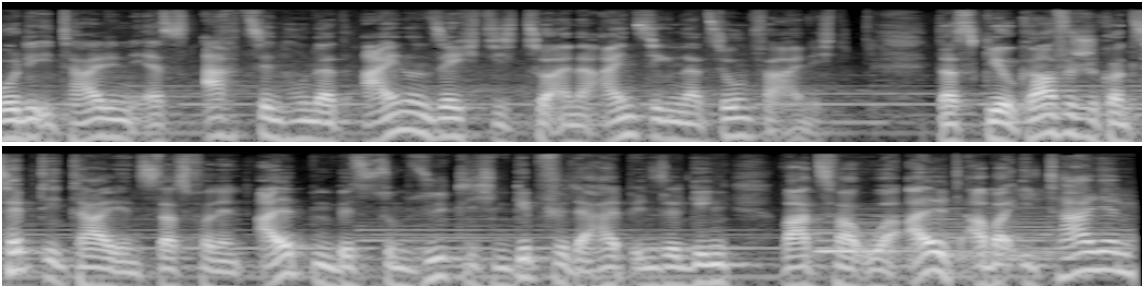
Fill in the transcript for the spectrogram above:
wurde Italien erst 1861 zu einer einzigen Nation vereinigt. Das geografische Konzept Italiens, das von den Alpen bis zum südlichen Gipfel der Halbinsel ging, war zwar uralt, aber Italien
